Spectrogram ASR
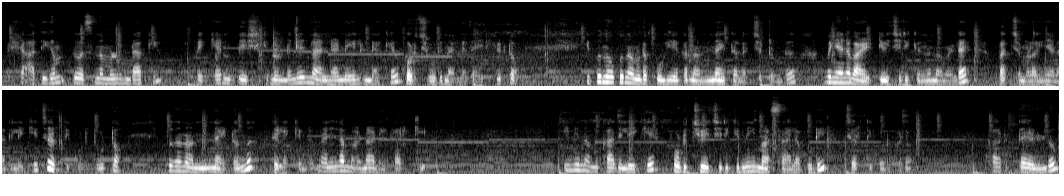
പക്ഷെ അധികം ദിവസം നമ്മൾ ഉണ്ടാക്കി വെക്കാൻ ഉദ്ദേശിക്കുന്നുണ്ടെങ്കിൽ നല്ലെണ്ണയിൽ ഉണ്ടാക്കിയാൽ കുറച്ചുകൂടി നല്ലതായിരിക്കും കേട്ടോ. ഇപ്പോൾ നോക്കൂ നമ്മുടെ പുളിയൊക്കെ നന്നായി തിളച്ചിട്ടുണ്ട്. അപ്പോൾ ഞാൻ വഴറ്റി വെച്ചിരിക്കുന്ന നമ്മളുടെ പച്ചമുളക് ഞാൻ അതിലേക്ക് ചേർത്തി കൊടുത്തു കേട്ടോ. അപ്പോൾ ഇത് നന്നായിട്ടൊന്ന് തിളയ്ക്കുന്നുണ്ട് നല്ല മണമാണ് ഈ കറിക്ക്. ഇനി നമുക്കതിലേക്ക് പൊടിച്ചു വെച്ചിരിക്കുന്ന ഈ മസാല കൂടി ചേർത്തി കൊടുക്കണം. കറുത്ത എള്ളും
